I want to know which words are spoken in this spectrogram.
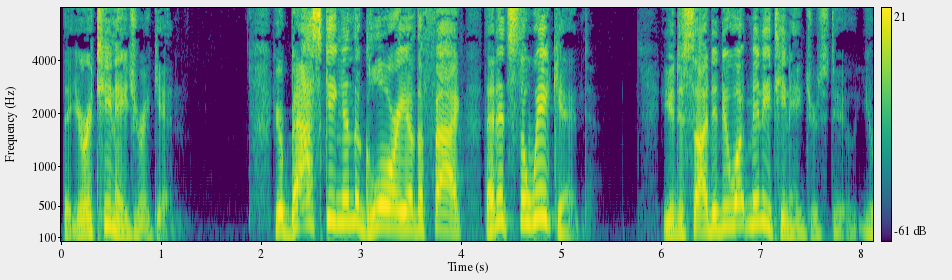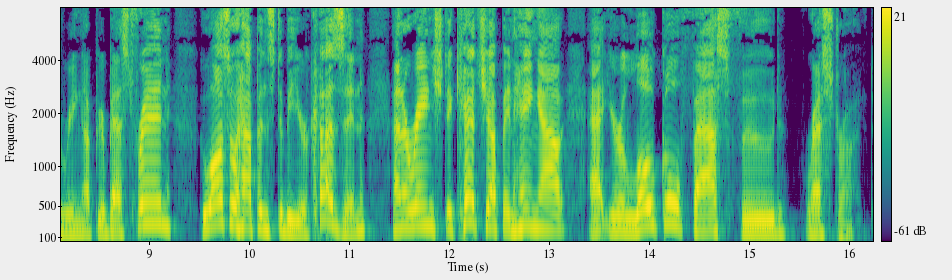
that you're a teenager again. You're basking in the glory of the fact that it's the weekend. You decide to do what many teenagers do. You ring up your best friend, who also happens to be your cousin, and arrange to catch up and hang out at your local fast food restaurant.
